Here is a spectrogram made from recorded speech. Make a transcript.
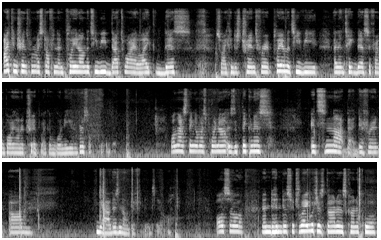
I can transfer my stuff and then play it on the TV. That's why I like this so I can just transfer it, play on the TV, and then take this if I'm going on a trip, like I'm going to Universal for a little bit. One last thing I must point out is the thickness. It's not that different. Um, yeah, there's no difference at all. Also, Nintendo Switch Lite, which I thought is kind of cool,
